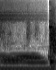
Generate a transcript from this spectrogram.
Oh.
